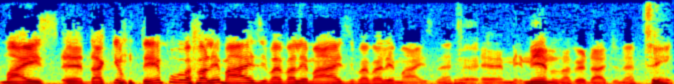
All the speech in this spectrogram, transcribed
Mas é, daqui a um tempo vai valer mais, e vai valer mais, e vai valer mais, né? É. menos, na verdade, né? Sim.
